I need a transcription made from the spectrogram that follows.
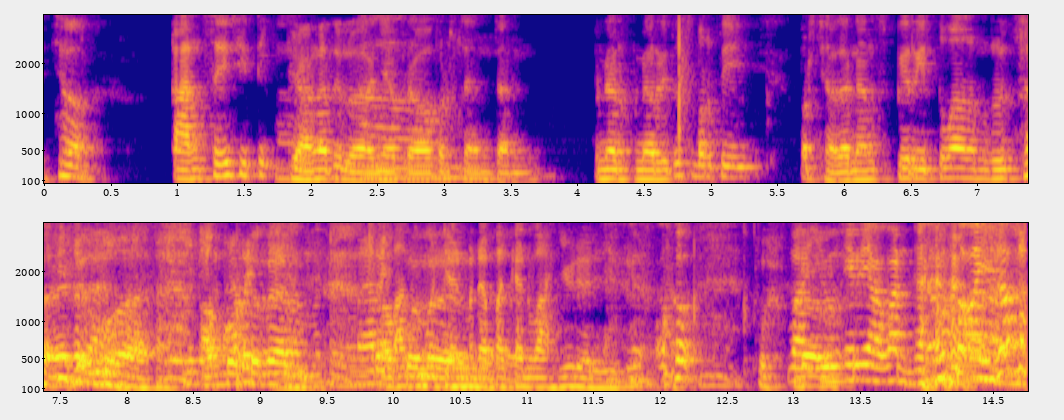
bejo kanse sitik Oh. banget itu loh hanya Oh. berapa persen dan benar-benar itu seperti perjalanan spiritual menurut saya Iya. wah Ini apa tenan. Apa kemudian mendapatkan wahyu dari situ? Wahyu Iriawan. Wahyu siapa?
